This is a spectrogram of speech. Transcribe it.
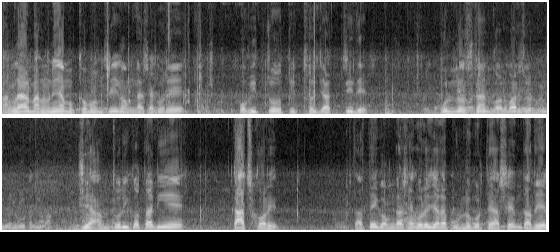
বাংলার মাননীয় মুখ্যমন্ত্রী গঙ্গাসাগরে পবিত্র তীর্থযাত্রীদের পুণ্যস্নান করবার জন্য যে আন্তরিকতা নিয়ে কাজ করেন, তাতে গঙ্গাসাগরে যারা পূর্ণ করতে আসেন, তাদের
